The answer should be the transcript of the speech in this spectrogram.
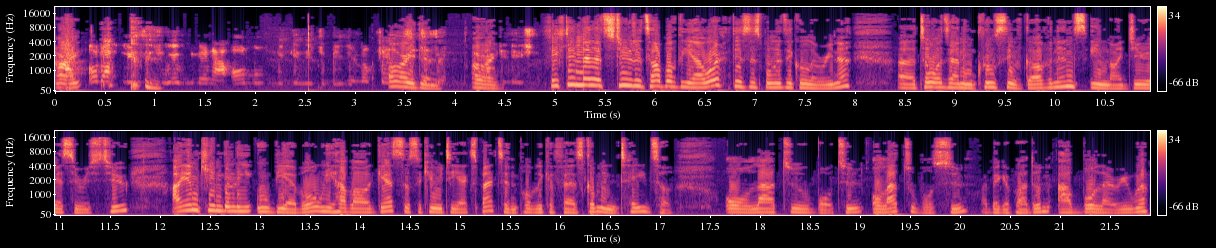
right. and other places where women are almost making it to be the first All right then. All right. the nation. 15 minutes to the top of the hour. This is Political Arena uh, towards an inclusive governance in Nigeria Series 2. I am Kimberly Ubiebo. We have our guest, a security expert and public affairs commentator, Olatubotu, Olatunbosun, I beg your pardon, Abolarinwa.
